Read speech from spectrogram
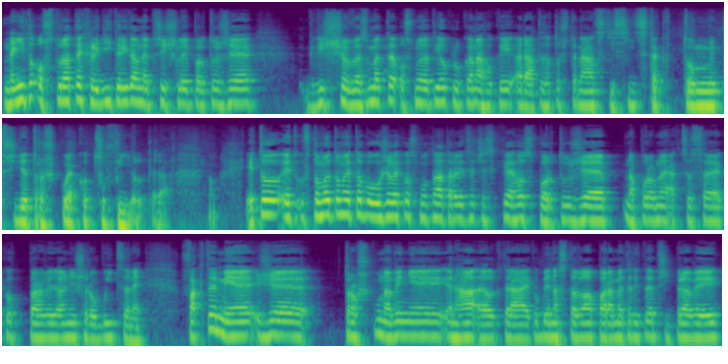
není to ostuda těch lidí, kteří tam nepřišli, protože když vezmete osmiletého kluka na hokej a dáte za to 14 tisíc, tak to mi přijde trošku jako cufíl. Teda. No. Je to, je v tomhle tom je to bohužel jako smutná tradice českého sportu, že na podobné akce se jako pravidelně šroubují ceny. Faktem je, že trošku na vině NHL, která jakoby nastavila parametry té přípravy,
